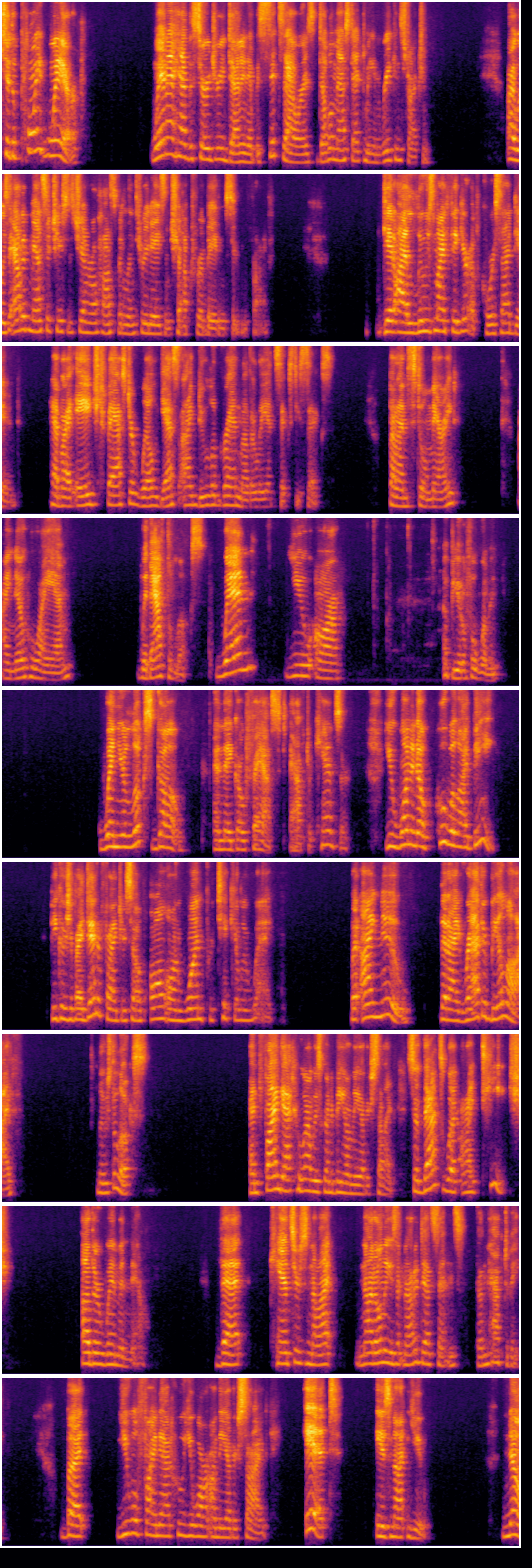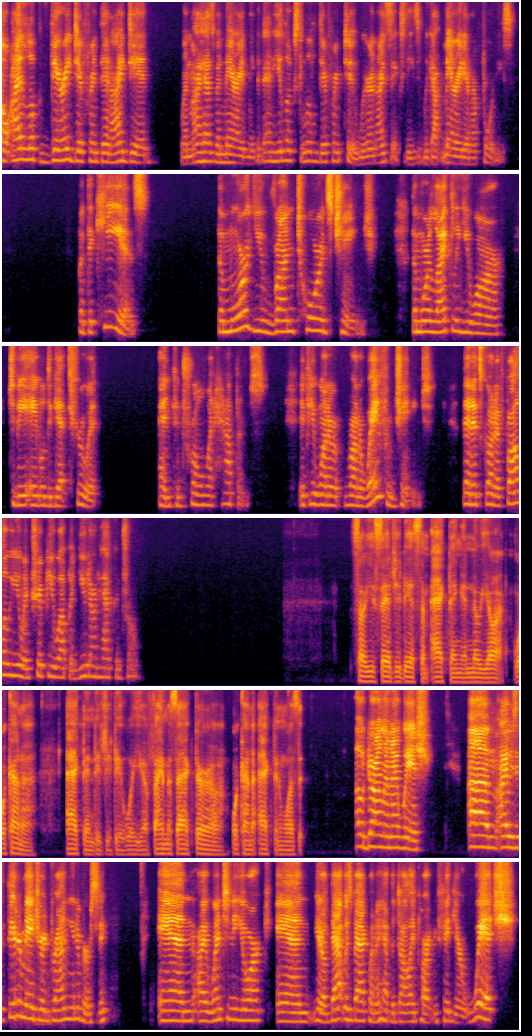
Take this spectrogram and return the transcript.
To the point where when I had the surgery done, and it was six hours, double mastectomy and reconstruction, I was out of Massachusetts General Hospital in three days and shopped for a bathing suit in five. Did I lose my figure? Of course I did. Have I aged faster? Well, yes, I do look grandmotherly at 66. But I'm still married. I know who I am without the looks. When you are a beautiful woman, when your looks go and they go fast after cancer, you want to know who will I be? Because you've identified yourself all on one particular way. But I knew that I'd rather be alive, lose the looks, and find out who I was going to be on the other side. So that's what I teach other women now that cancer's not, not only is it not a death sentence, doesn't have to be, but you will find out who you are on the other side. It is not you. no, I look very different than I did when my husband married me, but then he looks a little different too. We're in our 60s, we got married in our 40s. But the key is the more you run towards change, the more likely you are to be able to get through it and control what happens. If you want to run away from change, then it's going to follow you and trip you up, and you don't have control. So you said you did some acting in New York. What kind of acting did you do? Were you a famous actor, or what kind of acting was it? Oh, darling, I wish. Um, I was a theater major at Brown University, and I went to New York, and you know that was back when I had the Dolly Parton figure, which,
